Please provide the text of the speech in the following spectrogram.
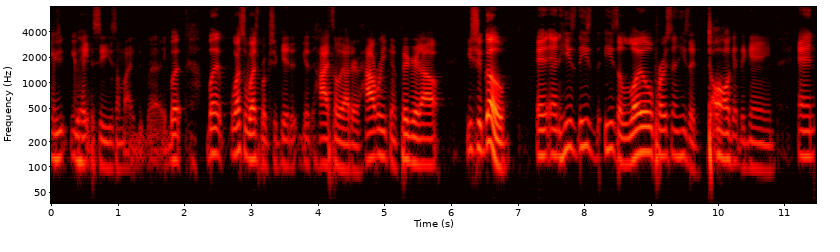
you you hate to see somebody do bad, but but Russell Westbrook should get get high out there. However he can figure it out, he should go. And and he's he's he's a loyal person. He's a dog at the game, and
